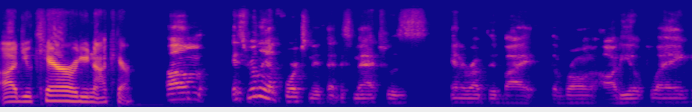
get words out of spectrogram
Uh, do you care or do you not care? Um, it's really unfortunate that this match was interrupted by the wrong audio playing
